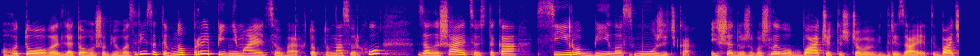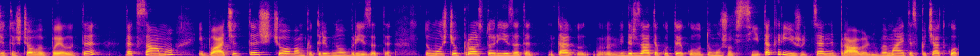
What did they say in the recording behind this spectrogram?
готове для того, щоб його зрізати, воно припіднімається вверх. Тобто в нас вверху залишається ось така сіро-біла смужечка. І ще дуже важливо бачити, що ви відрізаєте, бачити, що ви пилите. Так само і бачите, що вам потрібно обрізати. Тому що просто різати, так, відрізати кутикулу, тому що всі так ріжуть, це неправильно. Ви маєте спочатку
